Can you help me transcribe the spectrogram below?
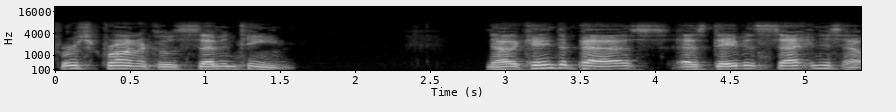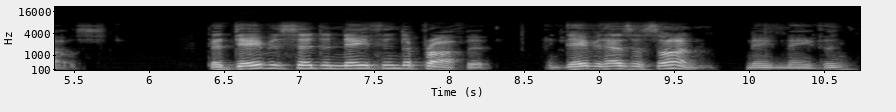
First Chronicles 17. Now it came to pass, as David sat in his house, that David said to Nathan the prophet, and David has a son named Nathan,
